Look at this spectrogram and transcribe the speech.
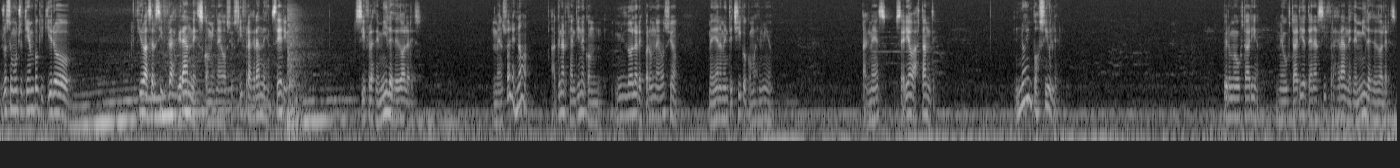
Yo hace mucho tiempo que quiero quiero hacer cifras grandes con mis negocios, cifras grandes en serio. Cifras de miles de dólares. Mensuales no. Aquí en Argentina con mil dólares para un negocio medianamente chico como es el mío, al mes sería bastante. No imposible. Pero me gustaría, me gustaría tener cifras grandes de miles de dólares.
